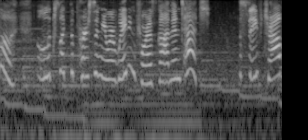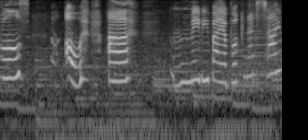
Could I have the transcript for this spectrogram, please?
Ah, looks like the person you were waiting for has gotten in touch. Safe travels. Oh, uh, maybe buy a book next time?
